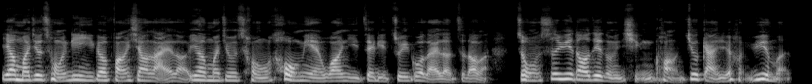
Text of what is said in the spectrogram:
要么就从另一个方向来了，要么就从后面往你这里追过来了，知道吧？总是遇到这种情况，就感觉很郁闷。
